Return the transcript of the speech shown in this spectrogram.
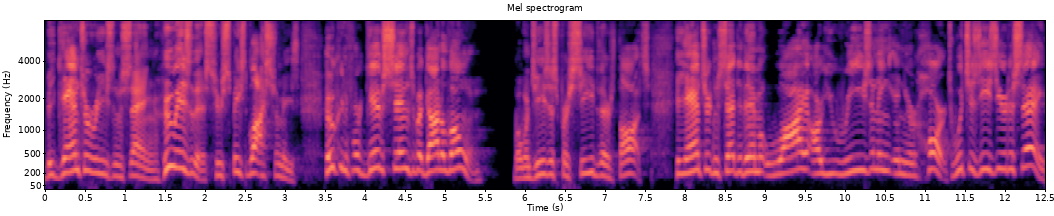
began to reason, saying, Who is this who speaks blasphemies? Who can forgive sins but God alone? But when Jesus perceived their thoughts, he answered and said to them, Why are you reasoning in your hearts? Which is easier to say,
